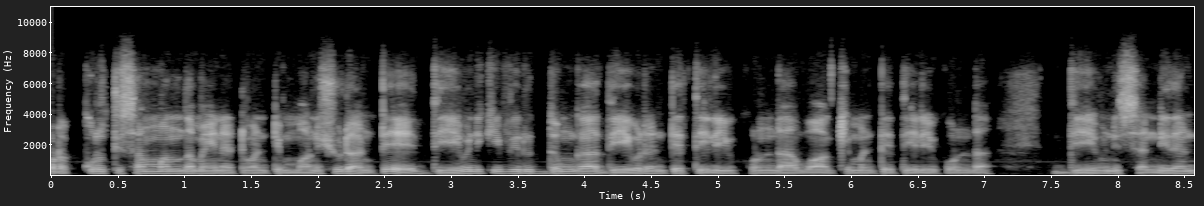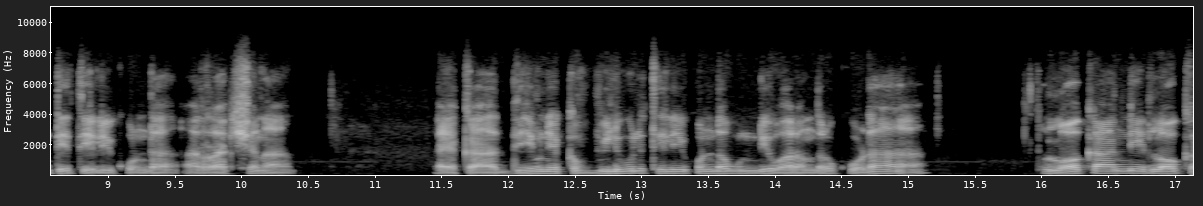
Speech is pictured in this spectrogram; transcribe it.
ప్రకృతి సంబంధమైనటువంటి మనుషుడు అంటే దేవునికి విరుద్ధంగా దేవుడు అంటే తెలియకుండా వాక్యం అంటే తెలియకుండా దేవుని సన్నిధి అంటే తెలియకుండా రక్షణ ఆ యొక్క దేవుని యొక్క విలువలు తెలియకుండా ఉండే వారందరూ కూడా లోకాన్ని లోక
